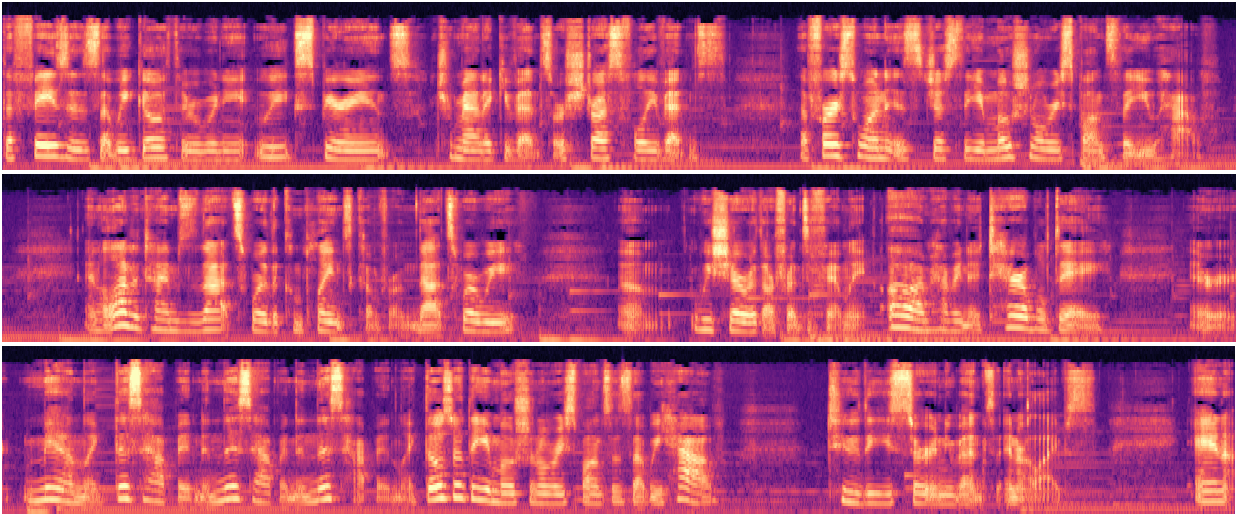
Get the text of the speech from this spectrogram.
the phases that we go through when we experience traumatic events or stressful events. The first one is just the emotional response that you have. And a lot of times that's where the complaints come from. That's where we um, we share with our friends and family. Oh, I'm having a terrible day. Or, man, like this happened and this happened and this happened. Like, those are the emotional responses that we have to these certain events in our lives. And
